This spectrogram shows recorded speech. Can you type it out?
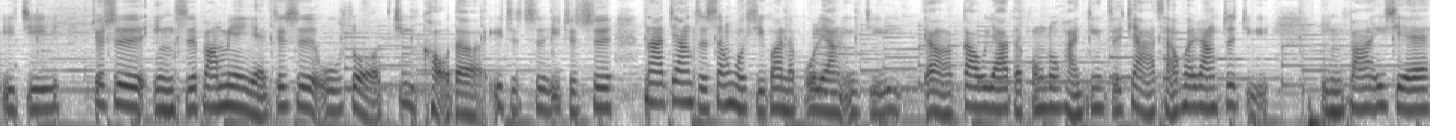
以及就是饮食方面，也就是无所忌口的，一直吃一直吃。那这样子生活习惯的不良，以及呃高压的工作环境之下，才会让自己引发一些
